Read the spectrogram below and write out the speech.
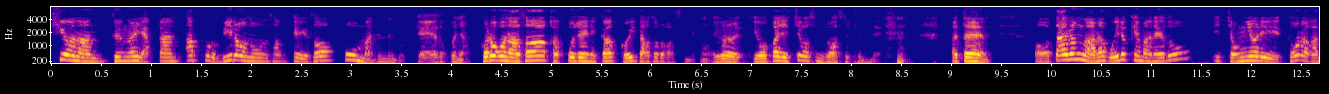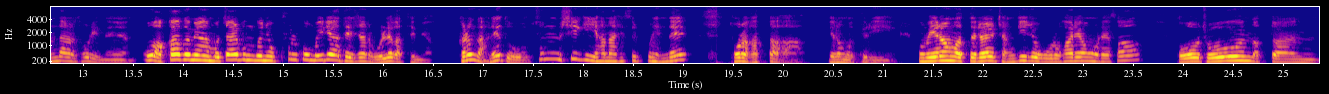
튀어나온 등을 약간 앞으로 밀어놓은 상태에서 호흡만 했는 거 계속 그냥. 그러고 나서 각도 재니까 거의 다 돌아갔습니다. 어, 이걸 이거까지 찍었으면 좋았을 텐데. 하여튼 어, 다른 거 안 하고 이렇게만 해도 이 정렬이 돌아간다는 소리는 어, 아까 그러면 뭐 짧은 근육 풀고 뭐 이래야 되잖아 원래 같으면. 그런 거 안 해도 숨쉬기 하나 했을 뿐인데 돌아갔다. 이런 것들이. 그럼 이런 것들을 장기적으로 활용을 해서 더 좋은 어떤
